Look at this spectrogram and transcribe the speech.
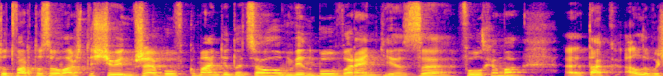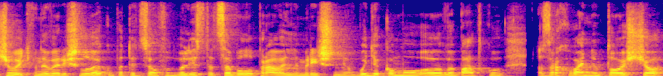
Тут варто зауважити, що він вже був в команді до цього. Він був в оренді з Фулхема. Е, Так, але вочевидь вони вирішили викупити цього футболіста. Це було правильним рішенням в будь-якому е, випадку. А з рахуванням того, що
